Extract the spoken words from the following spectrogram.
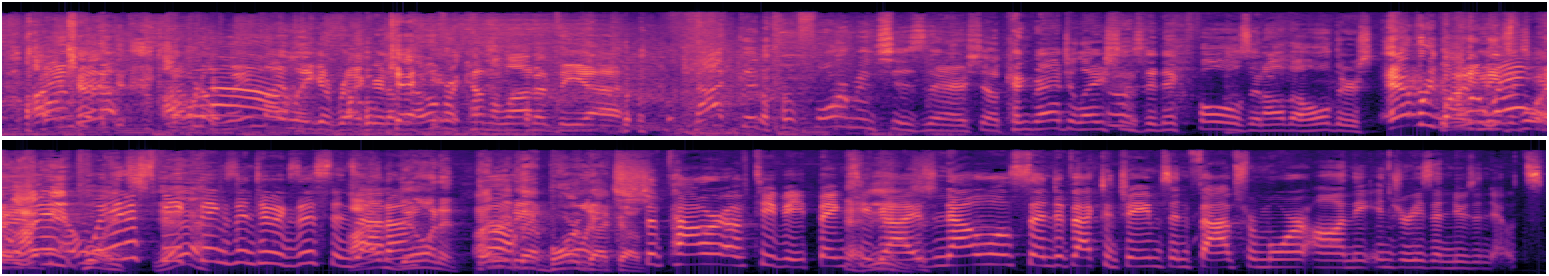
I'm going to win my league of record. Okay. I'm going to overcome a lot of the uh, not good performances there. So congratulations to Nick Foles and all the holders. Everybody needs points. I need points. Way to speak yeah. things into existence, Adam. I'm doing it. I need that board points. back up. The power of TV. Thanks, yeah, you guys. Now we'll send it back to James and Fabs for more on the injuries and news and notes.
